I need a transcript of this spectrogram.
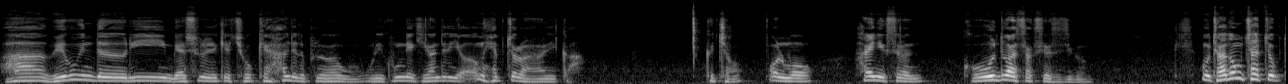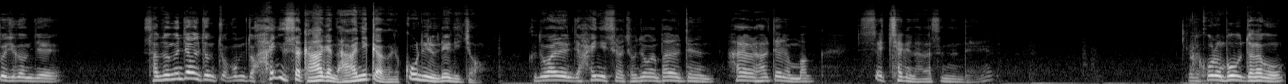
아 외국인들이 매수를 이렇게 좋게 하는데도 불구하고 우리 국내 기관들이 영 협조를 안 하니까 그쵸? 오늘 뭐 하이닉스는 골드만삭스에서 지금 뭐 자동차 쪽도 지금 이제 삼성전자는 좀 조금 더 하이닉스가 강하게 나가니까? 꼬리를 내리죠. 그동안에 이제 하이닉스가 조정을 받을 때는 하락을 할 때는 막 세차게 나갔었는데 그래서 그런 부분들 하고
